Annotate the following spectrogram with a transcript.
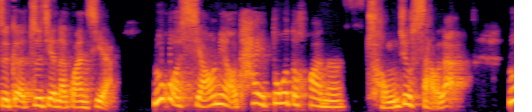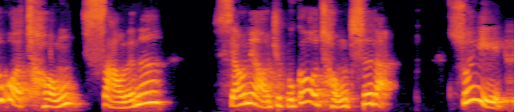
这个之间的关系啊，如果小鸟太多的话呢，虫就少了；如果虫少了呢，小鸟就不够虫吃了。所以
